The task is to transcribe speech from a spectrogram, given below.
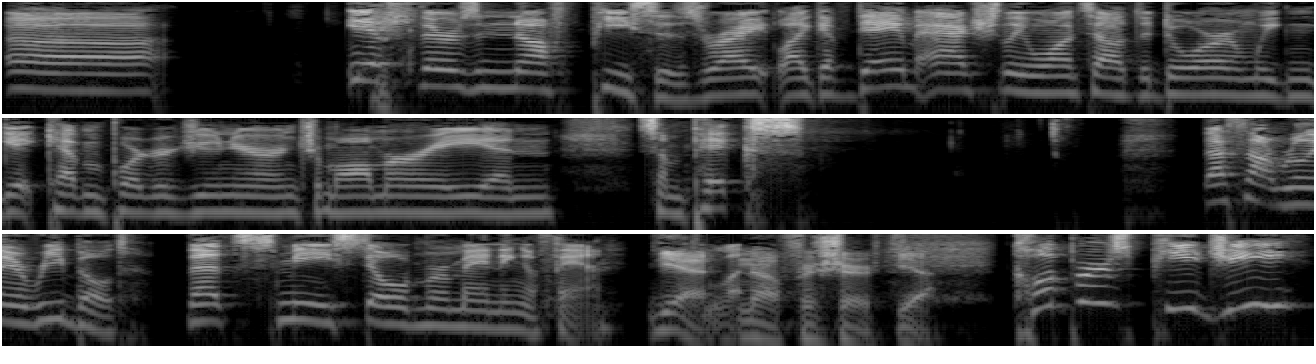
Uh, if there's enough pieces, right? Like if Dame actually wants out the door and we can get Kevin Porter Jr. and Jamal Murray and some picks. That's not really a rebuild. That's me still remaining a fan. Yeah, no, for sure. Yeah. Clippers PG,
